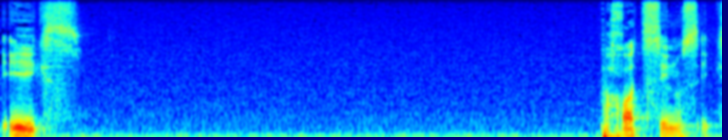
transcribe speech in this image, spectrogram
x פחות סינוס x.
